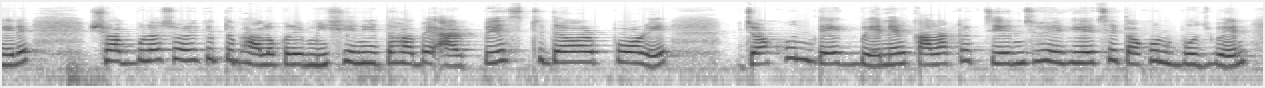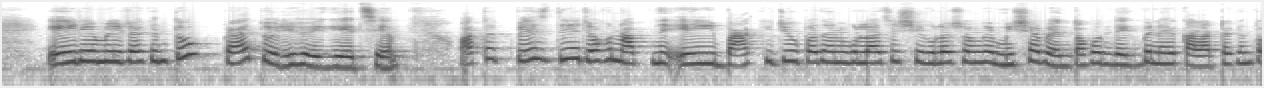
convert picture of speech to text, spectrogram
নেড়ে সবগুলো সঙ্গে কিন্তু ভালো করে মিশিয়ে নিতে হবে। আর পেস্ট দেওয়ার পরে যখন দেখবেন এর কালারটা চেঞ্জ হয়ে গিয়েছে, তখন বুঝবেন এই রেমেডিটা কিন্তু প্রায় তৈরি হয়ে গিয়েছে। অর্থাৎ পেস্ট দিয়ে যখন আপনি এই বাকি যে উপাদানগুলো আছে সেগুলোর সঙ্গে মিশাবেন, তখন দেখবেন এর কালারটা কিন্তু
